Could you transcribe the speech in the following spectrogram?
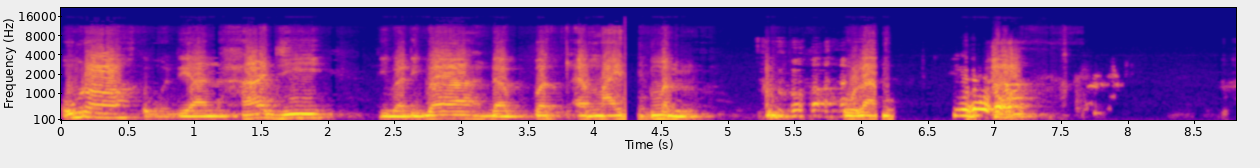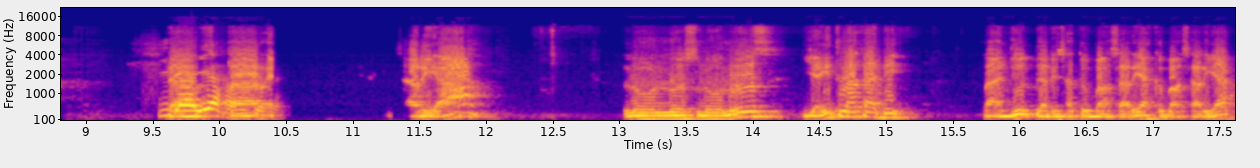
umroh, kemudian haji, tiba-tiba dapat enlightenment pulang Hidayah. daftar syariah, lulus-lulus, ya itulah tadi. Lanjut dari satu bank syariah ke bank syariah,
